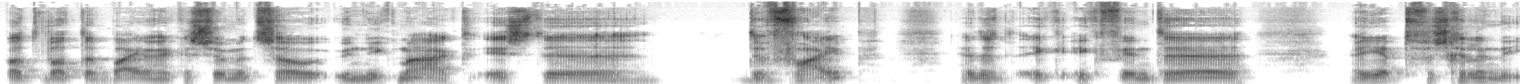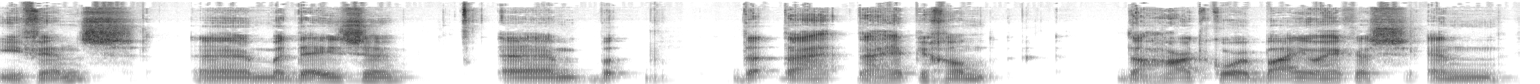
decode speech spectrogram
wat, wat de Biohacker Summit zo uniek maakt, is de, de vibe. Ik, ik vind, uh, je hebt verschillende events, maar deze, um, daar, daar heb je gewoon de hardcore biohackers en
